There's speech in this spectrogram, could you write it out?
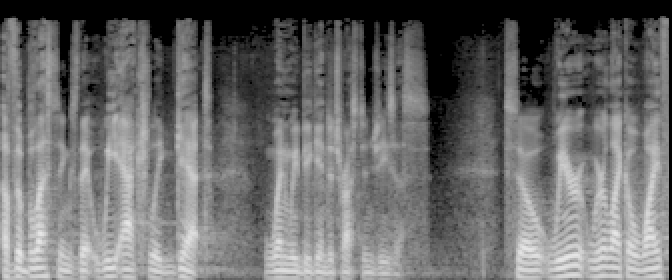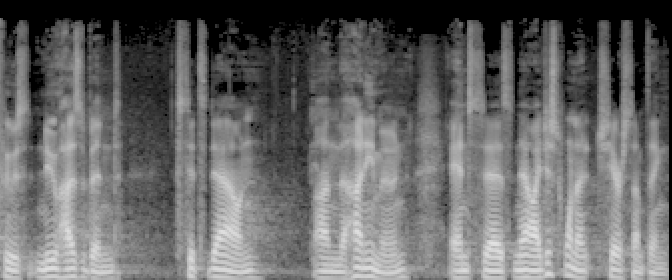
of the blessings that we actually get when we begin to trust in Jesus. So we're, we're like a wife whose new husband sits down on the honeymoon and says, Now, I just want to share something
